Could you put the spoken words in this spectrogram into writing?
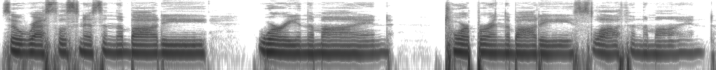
So restlessness in the body, worry in the mind, torpor in the body, sloth in the mind.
